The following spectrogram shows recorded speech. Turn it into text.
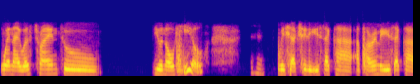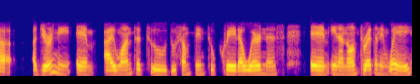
when I was trying to, you know, heal, mm-hmm. which actually is like a apparently is like a a journey, um, I wanted to do something to create awareness um, in a non-threatening way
